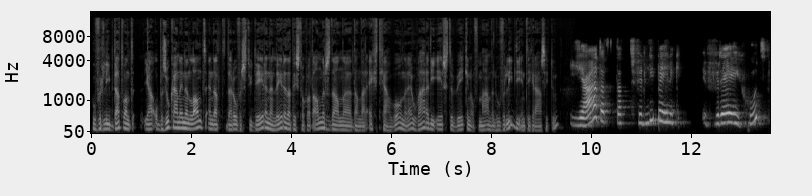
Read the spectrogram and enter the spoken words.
hoe verliep dat? Want ja, op bezoek gaan in een land en dat, daarover studeren en leren, dat is toch wat anders dan, uh, dan daar echt gaan wonen. Hè? Hoe waren die eerste weken of maanden? Hoe verliep die integratie toen? Ja, dat, dat verliep eigenlijk vrij goed.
